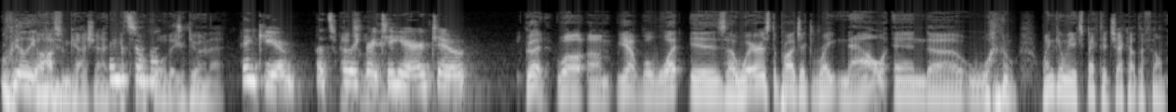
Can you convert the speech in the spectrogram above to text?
really awesome, Kasia. I think Thanks it's so, so cool that you're doing that. Thank you. That's really Absolutely. great to hear too. Good. Well, um, yeah. Well, what is uh, where is the project right now, and uh, when can we expect to check out the film?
